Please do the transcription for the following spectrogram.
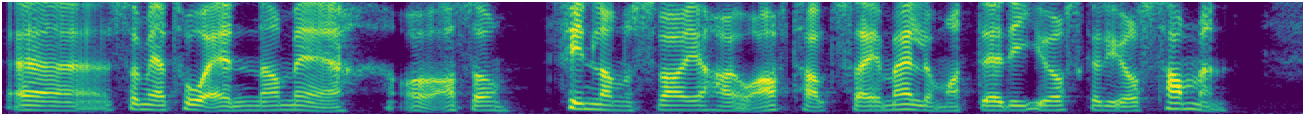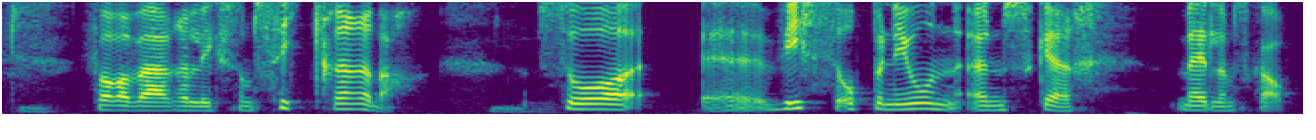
eh, som jeg tror ender med og, Altså, Finland og Sverige har jo avtalt seg imellom at det de gjør, skal de gjøre sammen. Mm. For å være liksom sikrere, da. Mm. Så eh, hvis opinionen ønsker medlemskap,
